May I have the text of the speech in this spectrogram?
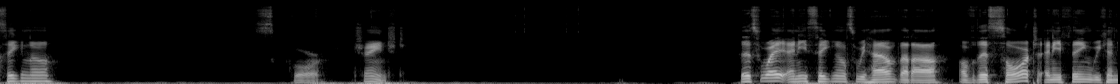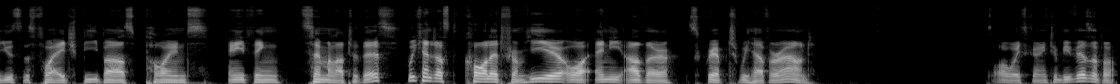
signal score changed. This way, any signals we have that are of this sort, anything we can use this for HP bars, points, anything similar to this, we can just call it from here or any other script we have around. It's always going to be visible.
